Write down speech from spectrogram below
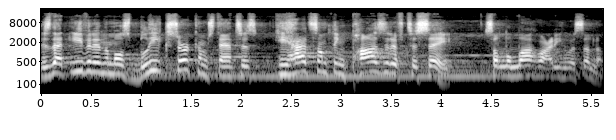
is that even in the most bleak circumstances, he had something positive to say. Sallallahu Alaihi Wasallam.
